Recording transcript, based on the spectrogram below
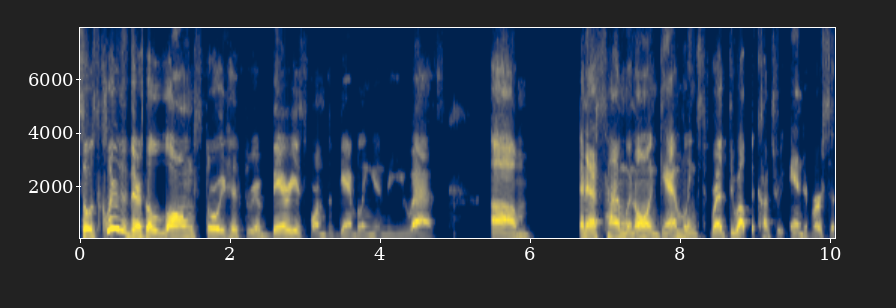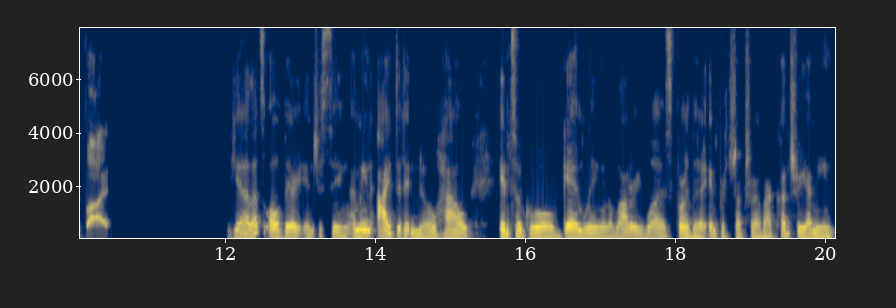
So it's clear that there's a long storied history of various forms of gambling in the US. Um, and as time went on, gambling spread throughout the country and diversified. Yeah, that's all very interesting. I mean, I didn't know how integral gambling and the lottery was for the infrastructure of our country. I mean,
